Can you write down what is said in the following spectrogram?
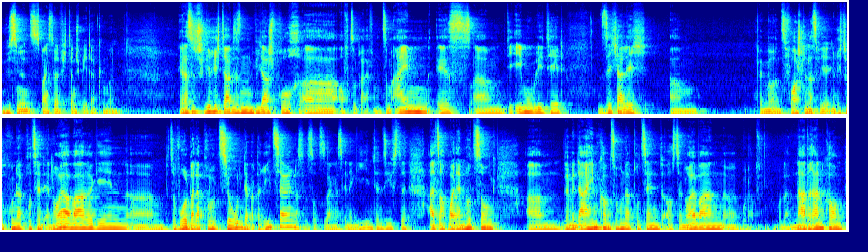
müssen wir uns zwangsläufig dann später kümmern. Ja, das ist schwierig, da diesen Widerspruch äh, aufzugreifen. Zum einen ist ähm, die E-Mobilität sicherlich, ähm, wenn wir uns vorstellen, dass wir in Richtung 100% Erneuerbare gehen, ähm, sowohl bei der Produktion der Batteriezellen, das ist sozusagen das energieintensivste, als auch bei der Nutzung. Ähm, wenn wir da hinkommen zu 100% aus der Erneuerbaren äh, oder, oder nah dran kommen,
